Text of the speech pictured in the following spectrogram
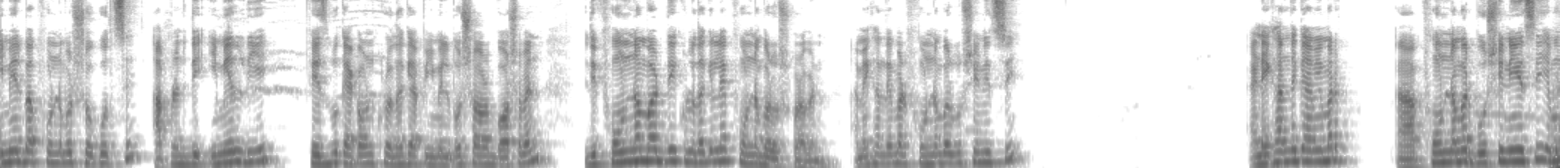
ইমেল বা ফোন নাম্বার শো করছে। আপনার যদি ইমেল দিয়ে ফেসবুক অ্যাকাউন্ট খোলা থাকে, আপনি ইমেল বসা বসাবেন। যদি ফোন নাম্বার দিয়ে খোলা থাকলে ফোন নাম্বার বস করাবেন। আমি এখান থেকে আমার ফোন নাম্বার বসিয়ে নিচ্ছি। অ্যান্ড এখান থেকে আমি আমার ফোন নাম্বার বসিয়ে নিয়েছি এবং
